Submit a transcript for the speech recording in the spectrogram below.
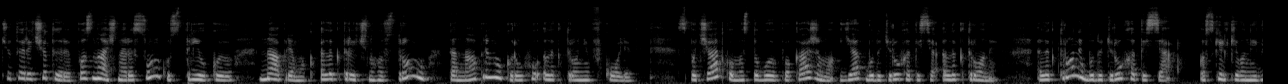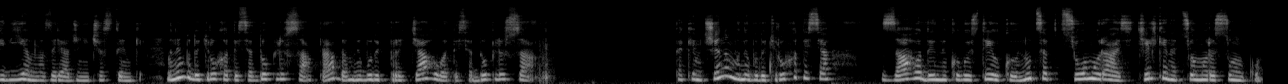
4.4. Познач на рисунку стрілкою напрямок електричного струму та напрямок руху електронів в колі. Спочатку ми з тобою покажемо, як будуть рухатися електрони. Електрони будуть рухатися, оскільки вони від'ємно заряджені частинки, вони будуть рухатися до плюса, правда? Вони будуть притягуватися до плюса. Таким чином вони будуть рухатися за годинниковою стрілкою. Ну, це в цьому разі, тільки на цьому рисунку.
